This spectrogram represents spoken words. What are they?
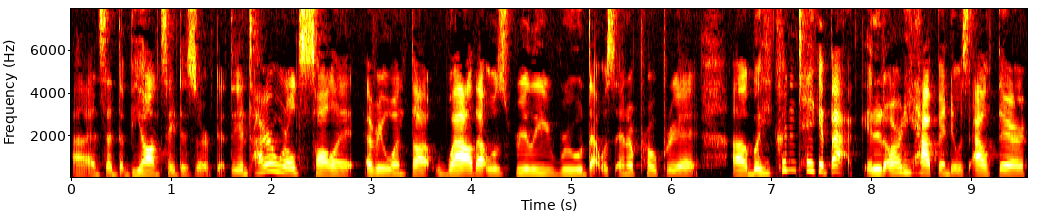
uh, and said that Beyonce deserved it. The entire world saw it. Everyone thought, wow, that was really rude. That was inappropriate. Uh, but he couldn't take it back. It had already happened. It was out there.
